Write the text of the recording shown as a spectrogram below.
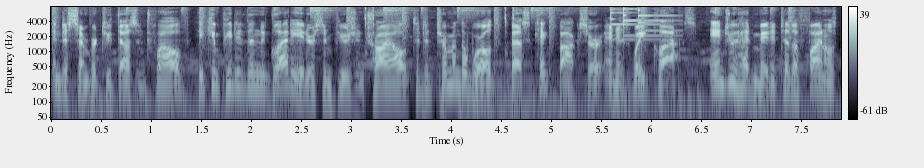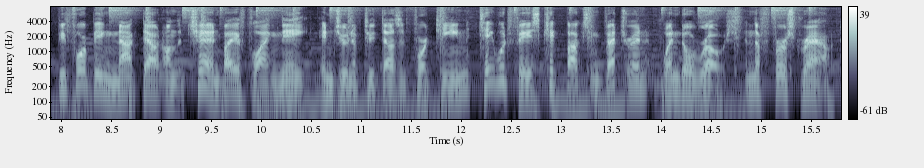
In December 2012, he competed in the Gladiators Enfusion trial to determine the world's best kickboxer in his weight class. Andrew had made it to the finals before being knocked out on the chin by a flying knee. In June of 2014, Tate would face kickboxing veteran Wendell Roche in the first round.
